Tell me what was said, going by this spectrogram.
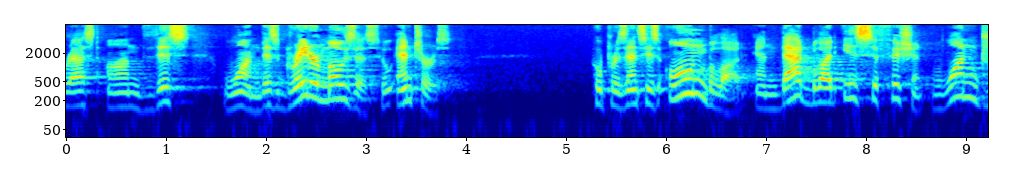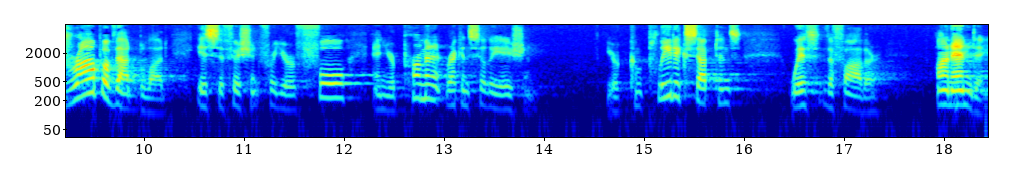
rest on this one, this greater Moses who enters who presents his own blood, and that blood is sufficient. One drop of that blood is sufficient for your full and your permanent reconciliation, your complete acceptance with the Father, unending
